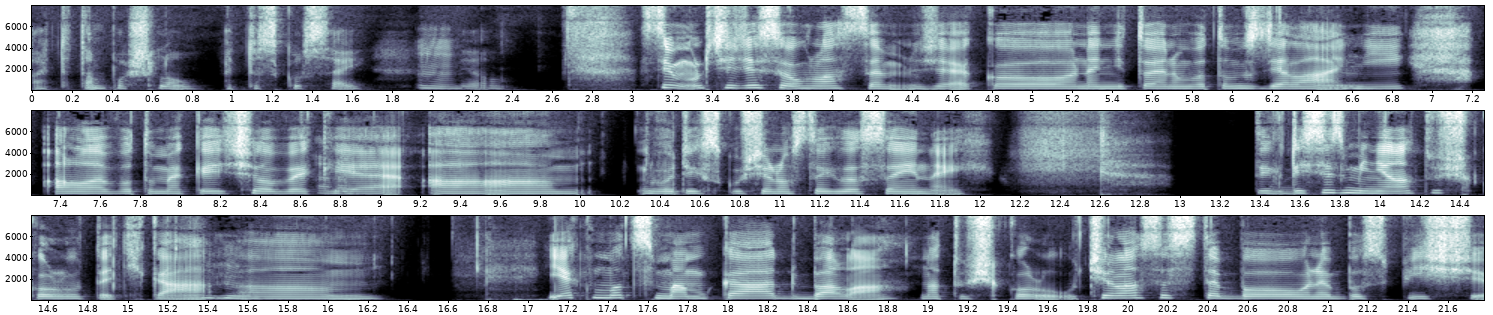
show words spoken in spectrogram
ať to tam pošlou, ať to zkusej, mm. jo. S tím určitě souhlasím, že jako není to jenom o tom vzdělání, mm. ale o tom, jaký člověk ano. je a o těch zkušenostech zase jiných. Ty, když jsi zmínila tu školu teďka, mm-hmm. um, jak moc mamka dbala na tu školu? Učila se s tebou nebo spíš uh,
